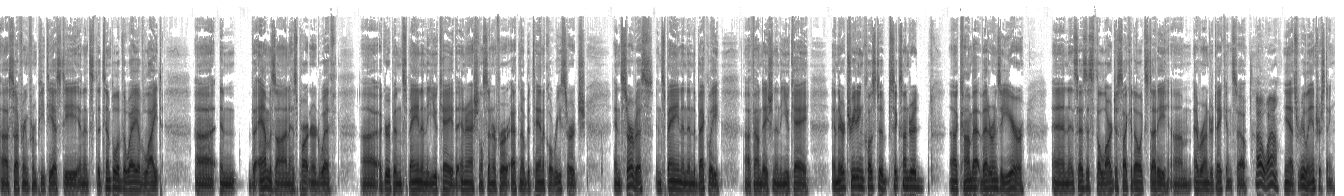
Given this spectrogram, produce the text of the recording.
uh, suffering from PTSD, and it's the Temple of the Way of Light uh, in the Amazon has partnered with uh, a group in Spain and the UK, the International Center for Ethnobotanical Research and Service in Spain, and then the Beckley uh, Foundation in the UK, and they're treating close to 600 uh, combat veterans a year and it says it's the largest psychedelic study um, ever undertaken. So, oh wow yeah, it's really interesting.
